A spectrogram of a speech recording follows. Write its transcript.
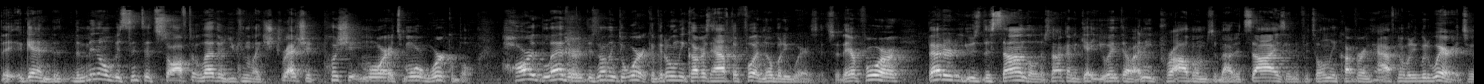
The, again, the, the minnow, since it's softer leather, you can like stretch it, push it more. It's more workable. Hard leather, there's nothing to work. If it only covers half the foot, nobody wears it. So therefore, better to use the sandal. It's not going to get you into any problems about its size. And if it's only covering half, nobody would wear it. So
